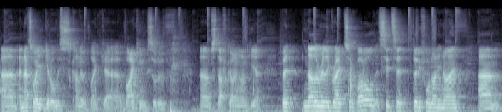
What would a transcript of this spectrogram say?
um, and that's why you get all this kind of like uh, Viking sort of um, stuff going on here. But another really great sort of bottle. It sits at thirty four ninety nine. Um,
